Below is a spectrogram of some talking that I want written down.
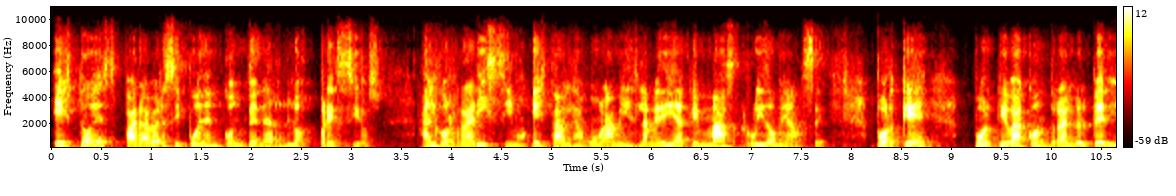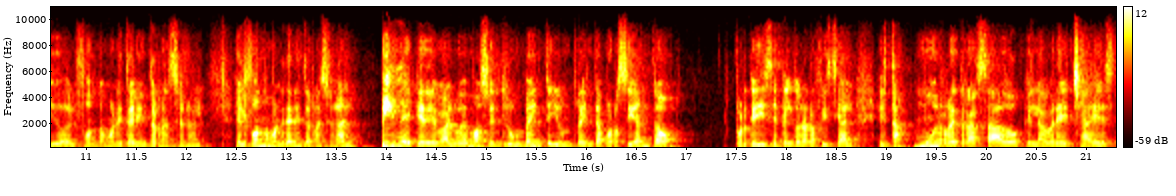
Esto es para ver si pueden contener los precios. Algo rarísimo. Esta a mí es la medida que más ruido me hace. ¿Por qué? Porque va contra el pedido del Fondo Monetario Internacional. El Fondo Monetario Internacional pide que devaluemos entre un 20 y un 30% porque dice que el dólar oficial está muy retrasado, que la brecha es,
